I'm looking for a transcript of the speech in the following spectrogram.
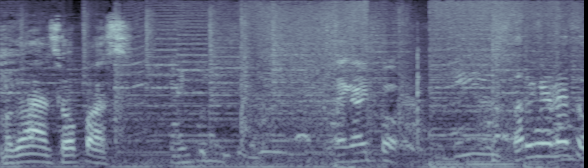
Magaan, sopas. Ay, kain po. Parang nga na ito.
